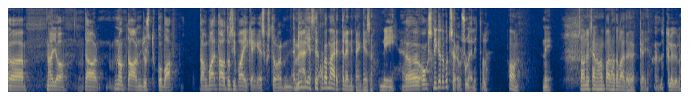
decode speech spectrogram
öö, no joo, tämä on, no, tää on just kova Tämä on, tämä on tosi vaikea keskustelu. Niin, ja sitten kuka määrittelee mitenkin se. Niin. Onko Nikita Kutserov sulle elittävällä? On. Niin. Se on yksi on parhaita laitohyökkäjiä. Kyllä, kyllä.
